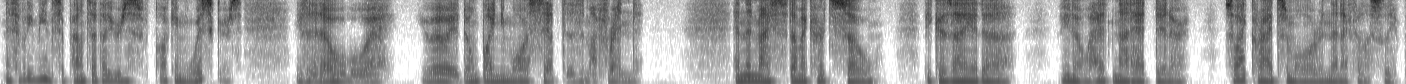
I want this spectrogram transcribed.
And I said, What do you mean, Sir Pounce? I thought you were just plucking whiskers. He said, Oh boy, you don't bite any more scepters, my friend. And then my stomach hurt so because I had, uh, you know, had not had dinner. So I cried some more and then I fell asleep.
